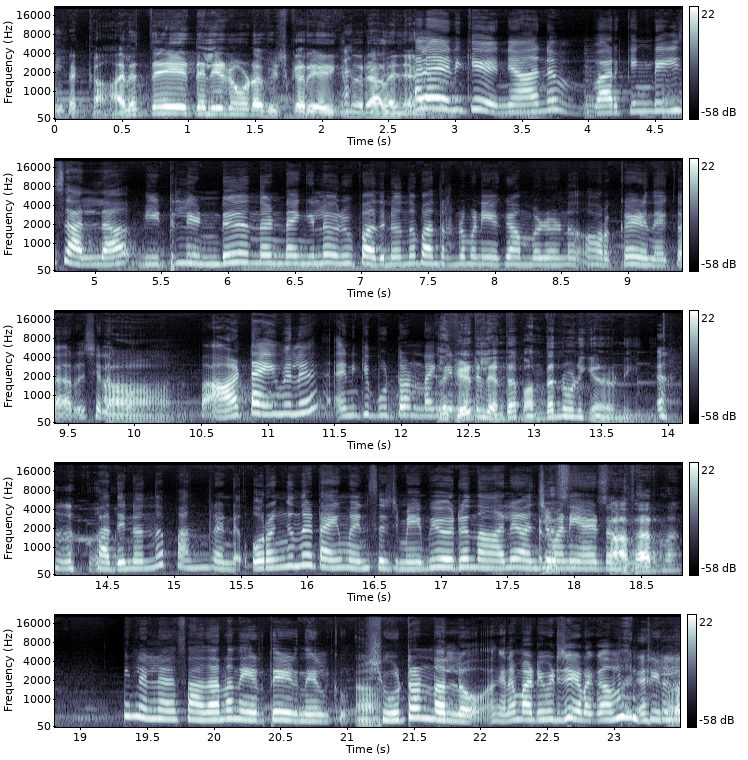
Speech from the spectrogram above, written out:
പക്ഷെ കാലത്തെ ഇഡലിയുടെ കൂടെ ഫിഷ് കറി കഴിക്കുന്ന ഒരാളെ ഞാൻ അല്ല എനിക്ക് ഞാൻ വർക്കിംഗ് ഡേയ്സ് അല്ല വീട്ടിലുണ്ട് എന്നുണ്ടെങ്കിൽ ഒരു പതിനൊന്ന് പന്ത്രണ്ട് മണിയൊക്കെ ആകുമ്പോഴാണ് ഉറക്കം എഴുന്നേക്കാറ് ആ. അപ്പൊ ആ ടൈമിൽ എനിക്ക് പുട്ടുണ്ടെങ്കിൽ കേട്ടില്ല എന്താ പന്ത്രണ്ട് മണിക്കാണ് എണീക്കുന്നത്? പതിനൊന്ന് പന്ത്രണ്ട്. ഉറങ്ങുന്ന ടൈം അനുസരിച്ച് മേ ബി ഒരു നാല് അഞ്ച് മണിയായിട്ട് സാധാരണ ഇല്ലല്ല സാധാരണ നേരത്തെ എഴുന്നേൽക്കും. ഷൂട്ട് ഉണ്ടല്ലോ അങ്ങനെ മടി പിടിച്ച് കിടക്കാൻ പറ്റില്ല.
